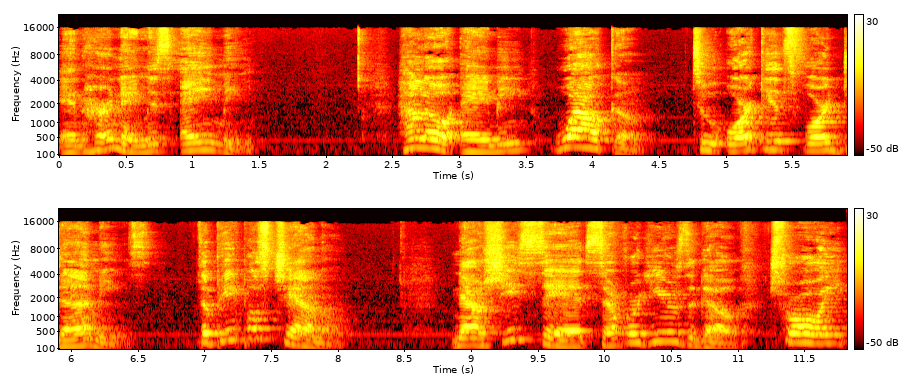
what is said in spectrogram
And her name is Amy. Hello, Amy. Welcome to Orchids for Dummies. the People's Channel. Now, she said several years ago, Troy,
